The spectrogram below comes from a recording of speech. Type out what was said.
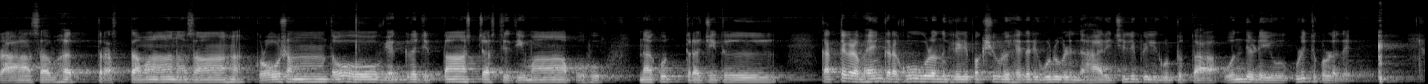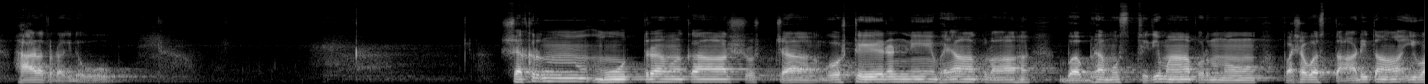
ರಾಸಭತ್ರಸ್ತಮಾನಸಾಹ ಕ್ರೋಶಂತೋ ವ್ಯಗ್ರಚಿತ್ತಾಶ್ಚ ಸ್ಥಿತಿಮಾಪುಹು ನ ಕುತ್ರಚಿತ್. ಕತ್ತೆಗಳ ಭಯಂಕರ ಕೂಗುಗಳನ್ನು ಕೇಳಿ ಪಕ್ಷಿಗಳು ಹೆದರಿ ಗೂಡುಗಳಿಂದ ಹಾರಿ ಚಿಲಿಪಿಲಿ ಗುಟ್ಟುತ್ತಾ ಒಂದೆಡೆಯು ಕುಳಿತುಕೊಳ್ಳದೆ ಹಾರತೊಡಗಿದವು. ಶಕೃನ್ಮೂತ್ರಮಕಾರ್ಷುಶ್ಚ ಗೋಷ್ಠೇರಣ್ಯೇ ಭಯಾಕುಲಾ ಬಭ್ರಮುಸ್ಥಿತಿಮಾಪೂರ್ಣೋ ಪಶವಸ್ತಾಡಿತಾ ಇವ.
